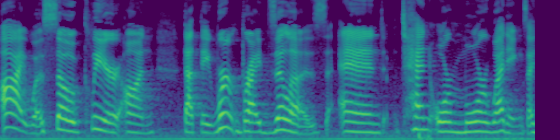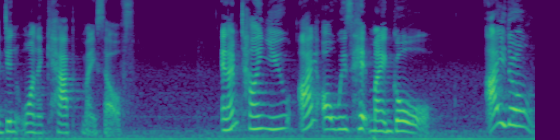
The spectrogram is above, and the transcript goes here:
I was so clear on that they weren't bridezillas and 10 or more weddings. I didn't want to cap myself. And I'm telling you, I always hit my goal. I don't,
